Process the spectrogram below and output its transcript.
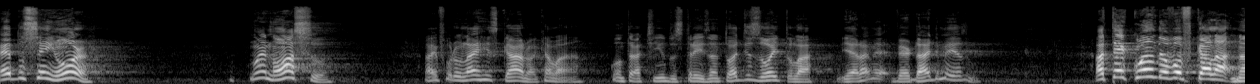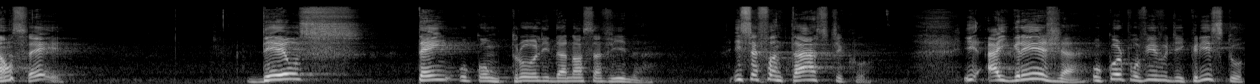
é do Senhor, não é nosso. Aí foram lá e riscaram aquela contratinho dos três anos, estou a 18 lá. E era verdade mesmo. Até quando eu vou ficar lá? Não sei. Deus tem o controle da nossa vida. Isso é fantástico. E a igreja, o corpo vivo de Cristo,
